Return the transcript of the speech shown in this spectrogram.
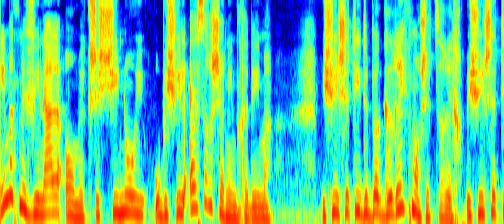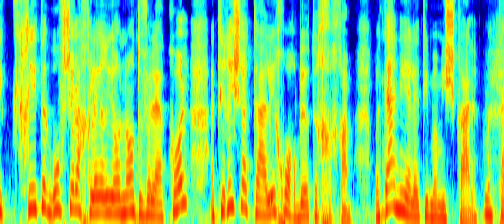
אם את מבינה לעומק ששינוי הוא בשביל עשר שנים קדימה, בשביל שתתבגרי כמו שצריך, בשביל שתיקחי את הגוף שלך להריונות ולהכל, את תראי שהתהליך הוא הרבה יותר חכם. מתי אני העליתי במשקל? מתי?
